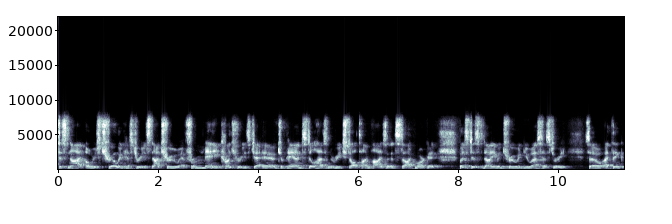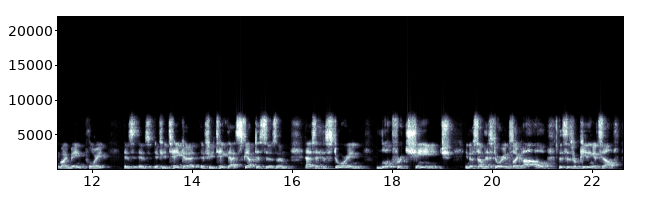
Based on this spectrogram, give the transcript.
just not always true in history. It's not true for many countries. Uh, Japan still hasn't reached all time highs in its stock market, but it's just not even true in U.S. history. So I think my main point is, is if you take a if you take that skepticism as a historian, look for change. You know some historians like oh this is repeating itself.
